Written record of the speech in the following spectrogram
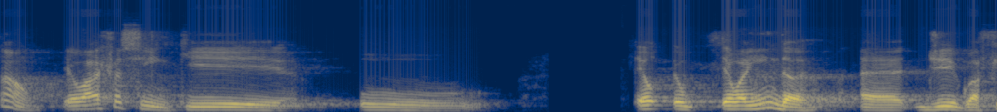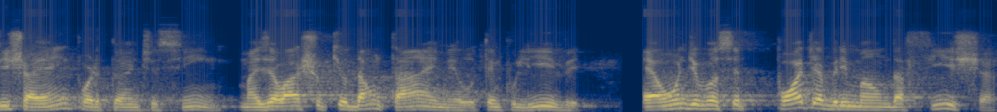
não, eu acho assim que o eu, eu, eu ainda é, digo, a ficha é importante sim, mas eu acho que o downtime, o tempo livre, é onde você pode abrir mão da ficha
